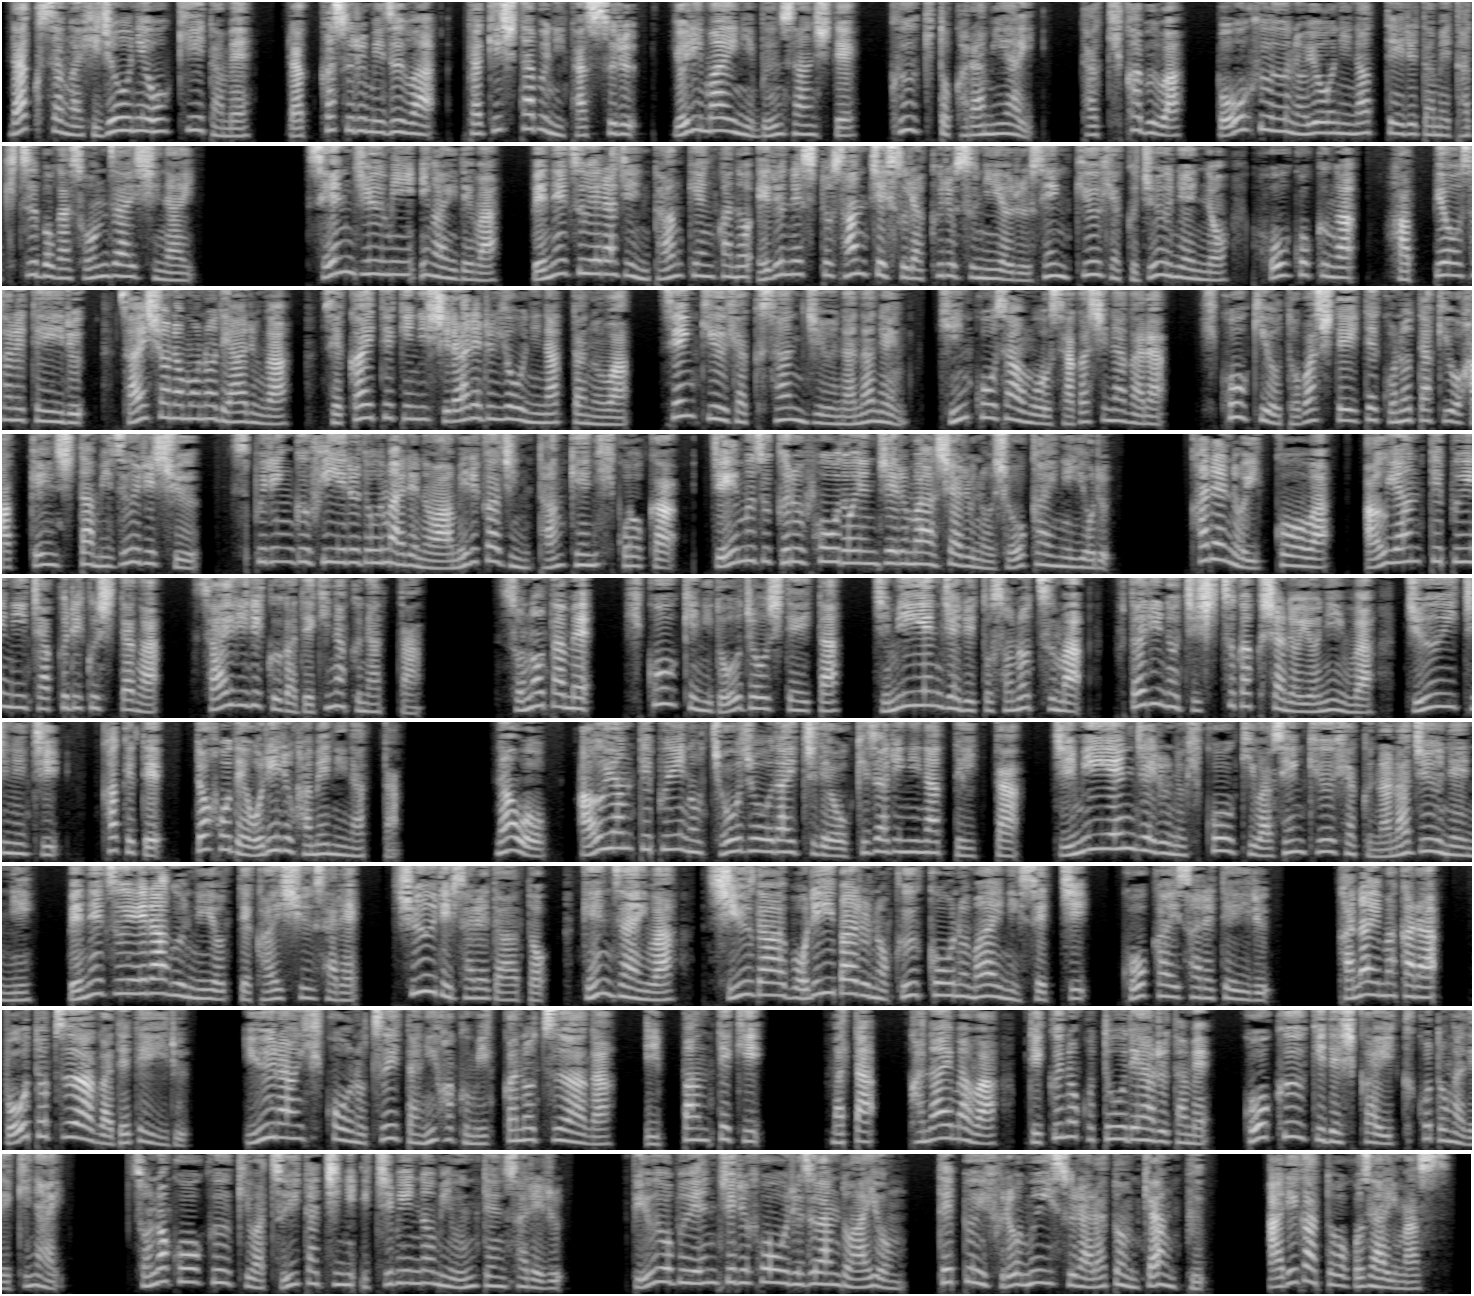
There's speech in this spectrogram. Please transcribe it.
落差が非常に大きいため、落下する水は滝下部に達するより前に分散して空気と絡み合い、滝下部は暴風雨のようになっているため滝壺が存在しない。先住民以外ではベネズエラ人探検家のエルネスト・サンチェス・ラクルスによる1910年の報告が発表されている最初のものであるが、世界的に知られるようになったのは、1937年、金鉱山を探しながら飛行機を飛ばしていてこの滝を発見したミズーリ州、スプリングフィールド生まれのアメリカ人探検飛行家、ジェームズ・クルフォード・エンジェル・マーシャルの紹介による。彼の一行はアウヤンテプイに着陸したが、再離陸ができなくなった。そのため、飛行機に同乗していたジミー・エンジェルとその妻、二人の地質学者の4人は11日かけて徒歩で降りる羽目になった。なお、アウヤンテプイの頂上台地で置き去りになっていったジミー・エンジェルの飛行機は1970年にベネズエラ軍によって回収され、修理された後、現在はシウダーボリーバルの空港の前に設置、公開されている。金山からボートツアーが出ている。遊覧飛行のついた2泊3日のツアーが一般的。また、金山は陸の孤島であるため、航空機でしか行くことができない。その航空機は1日に1便のみ運転される。 View of Angel Falls Auyan, Tepui from Isla Raton Camp。ありがとうございます。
